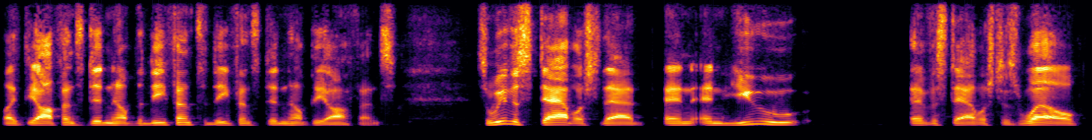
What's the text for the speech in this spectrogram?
Like the offense didn't help the defense, the defense didn't help the offense. So we've established that, and and you have established as well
